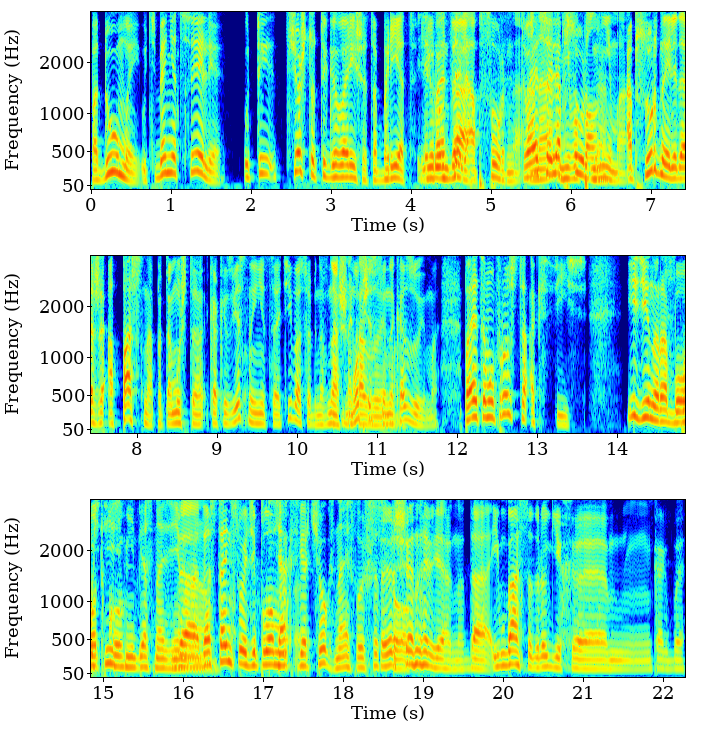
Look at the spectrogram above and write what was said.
подумай, у тебя нет цели. Ты, все, что ты говоришь, это бред, Или ерунда. твоя цель абсурдна. Твоя она цель абсурдна. невыполнима. Абсурдна или даже опасна, потому что, как известно, инициатива, особенно в нашем обществе, Наказуема. наказуема. Поэтому просто окстись, иди на работу. Спустись с небес на землю. Да, достань свой диплом. Всяк сверчок, знай свой шесток. Совершенно верно, да. И масса других э, как бы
